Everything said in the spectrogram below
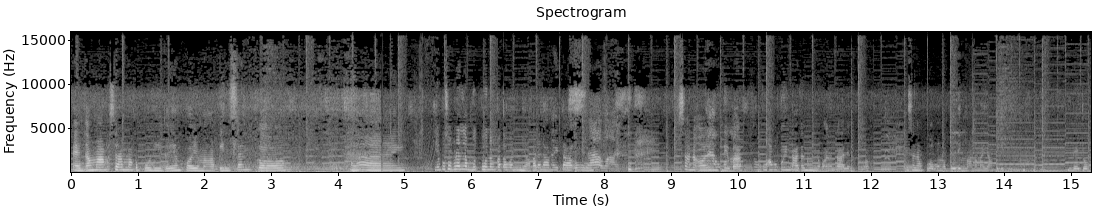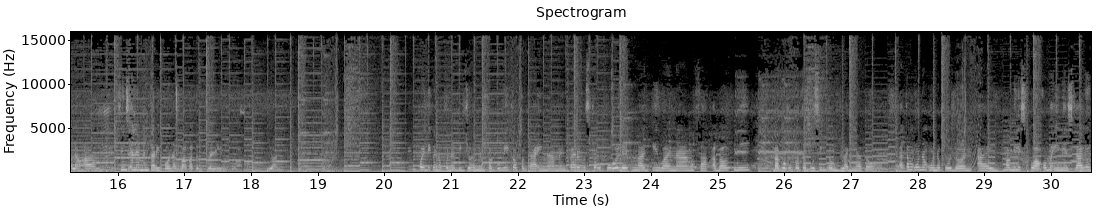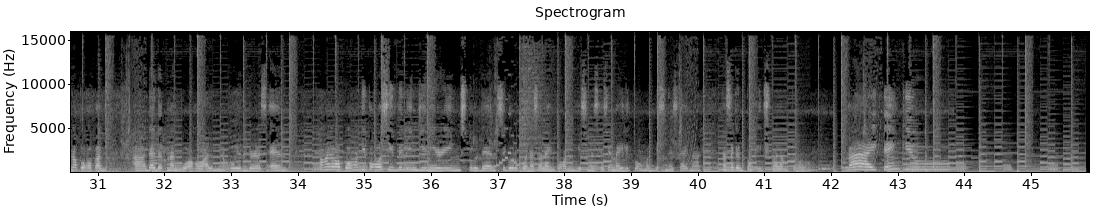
And ang mga kasama ko po dito, yan po yung mga pinsan ko. Hi! Yan po, sobrang lambot po ng katawan niya. Kalalaki tao. Sana all, di ba? So, kung ako po yung tatanungin ako anong talent ko, isa lang po akong mabuting mamamayang Pilipino. Hindi, joke lang. Um, since elementary po, nagbabatong twirling po ako. Yon. Pwede ko na po na-videohan yung pag-uwi ko, pagkain namin. Pero gusto ko po ulit mag-iwan ng fact about me bago ko po tapusin tong vlog na to. At ang unang-una po doon ay mabilis po ako mainis. Lalo na po kapag ah, dadatnan po ako. Alam na po yun, girls. And Pangalawa po, kung di po ako civil engineering student, siguro po nasa line po ako ng business kasi mahilig po akong mag-business kahit na nasa gantong age pa lang po. Bye! Thank you!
